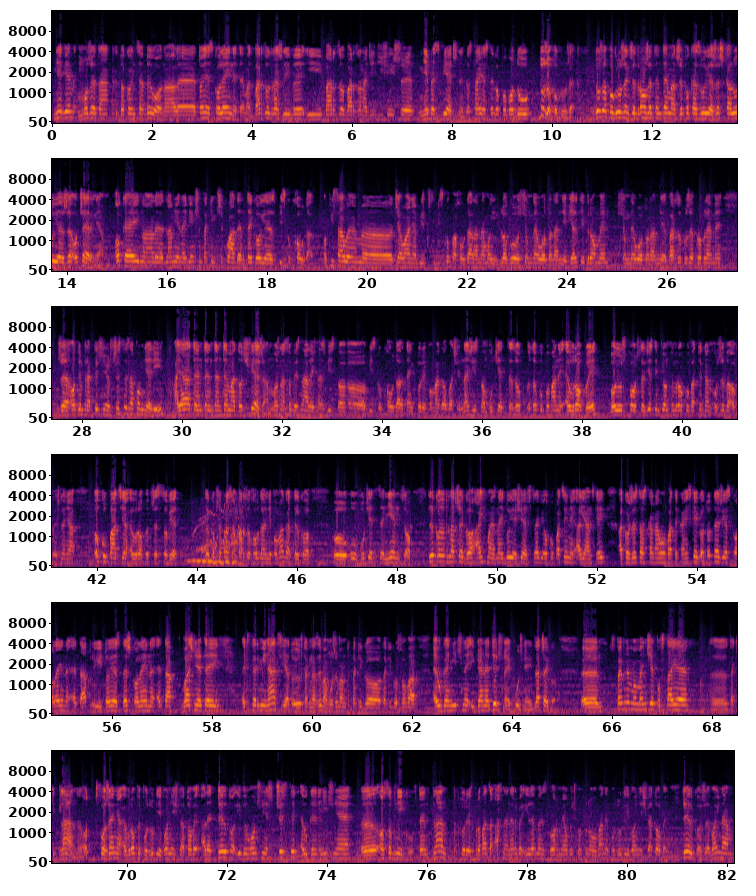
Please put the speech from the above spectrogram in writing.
Nie wiem, może tak do końca było, no ale to jest kolejny temat, bardzo drażliwy i bardzo, bardzo na dzień dzisiejszy niebezpieczny. Dostaję z tego powodu dużo pogróżek. Dużo pogróżek, że drążę ten temat, że pokazuję, że szkaluję, że oczerniam. Okej, okay, no ale dla mnie największym takim przykładem tego jest biskup Hołdal. Opisałem e, działania biskupa Hołdala na moim blogu, ściągnęło to na mnie wielkie gromy, ściągnęło to na mnie bardzo duże problemy, że o tym praktycznie już wszyscy zapomnieli, a ja ten, ten, ten temat odświeżam. Można sobie znaleźć nazwisko biskup Hołdal, ten, który pomagał właśnie nazistom w ucieczce z, okupowanej Europy, bo już po 1945 roku Watykan używa określenia okupacja Europy przez Sowietów. Tylko przepraszam bardzo, Hołdal nie pomaga tylko w ucieczce Niemcom. Tylko dlaczego Eichmann znajduje się w strefie okupacyjnej alianckiej, a korzysta z kanału watykańskiego. To też jest kolejny etap i to jest też kolejny etap właśnie tej eksterminacji, ja to już tak nazywam, używam takiego, takiego słowa eugenicznej i genetycznej później. Dlaczego? W pewnym momencie powstaje taki plan odtworzenia Europy po II wojnie światowej, ale tylko i wyłącznie z czystych eugenicznie e, osobników. Ten plan, który wprowadza Ahnenerbe i Lebensborn miał być kontynuowany po II wojnie światowej. Tylko, że wojna,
